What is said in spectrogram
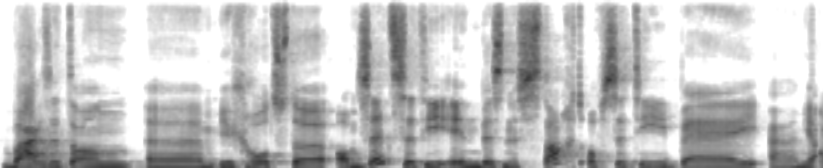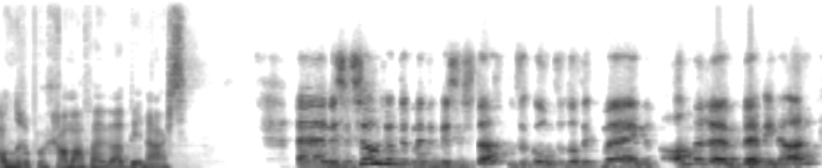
Waar zit dan um, je grootste omzet? Zit die in Business Start of zit die bij um, je andere programma van webinars? Uh, er zit sowieso op dit moment een Business Start. Dat komt omdat ik mijn andere webinar,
